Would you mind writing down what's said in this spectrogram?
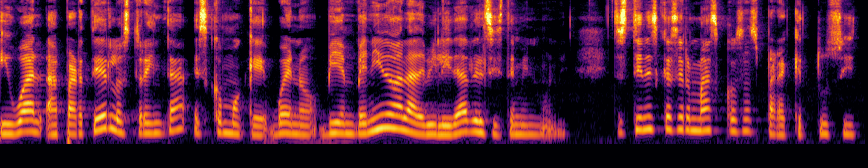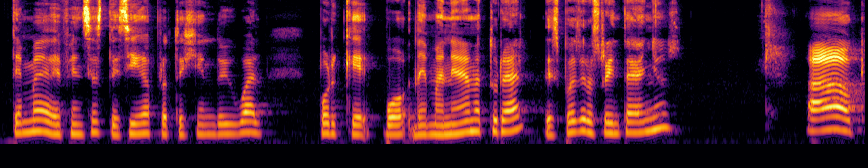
igual a partir de los 30 es como que, bueno, bienvenido a la debilidad del sistema inmune. Entonces tienes que hacer más cosas para que tu sistema de defensas te siga protegiendo igual, porque de manera natural, después de los 30 años... Ah, ok,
